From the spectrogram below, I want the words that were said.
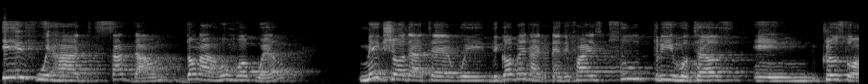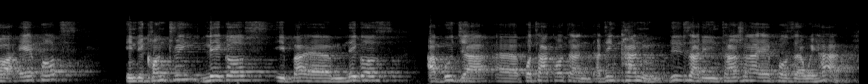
If we had sat down, done our homework well, make sure that uh, we, the government identifies two, three hotels in close to our airports, in the country, Lagos, um, Lagos, Abuja, uh, Port Harcourt, and I think Kano. These are the international airports that we have.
